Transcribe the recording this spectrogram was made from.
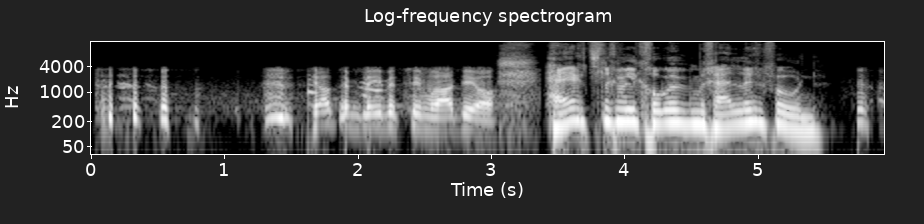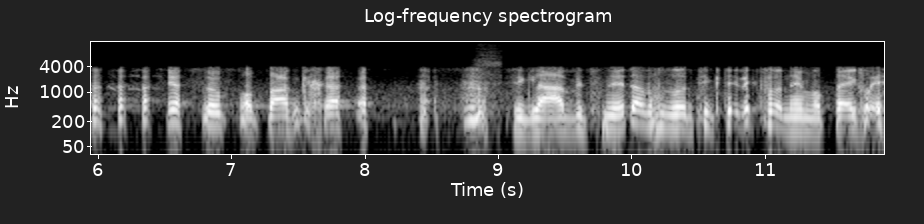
Ja, dann bleiben Sie im Radio. Herzlich willkommen beim Kellerfon. ja, super, danke. Sie glauben es nicht, aber solche Telefone haben wir täglich.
